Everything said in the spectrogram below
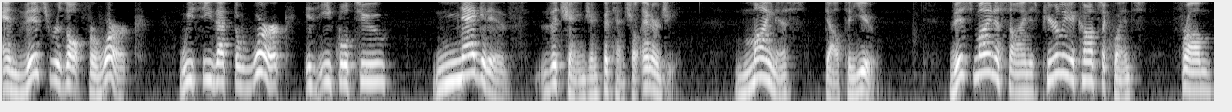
and this result for work, we see that the work is equal to negative the change in potential energy minus delta U. This minus sign is purely a consequence from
